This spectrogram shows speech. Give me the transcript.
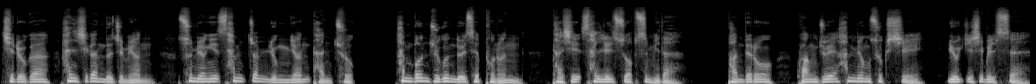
치료가 1시간 늦으면 수명이 3.6년 단축, 한 번 죽은 뇌세포는 다시 살릴 수 없습니다. 반대로 광주의 한명숙 씨, 61세.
